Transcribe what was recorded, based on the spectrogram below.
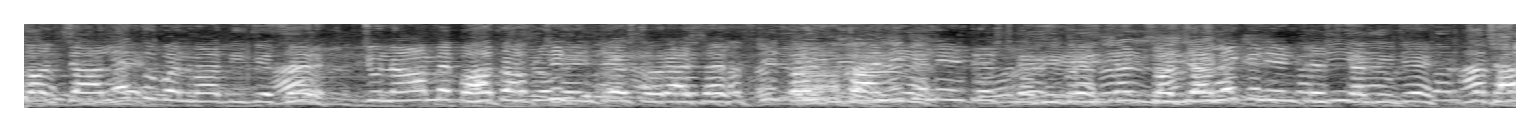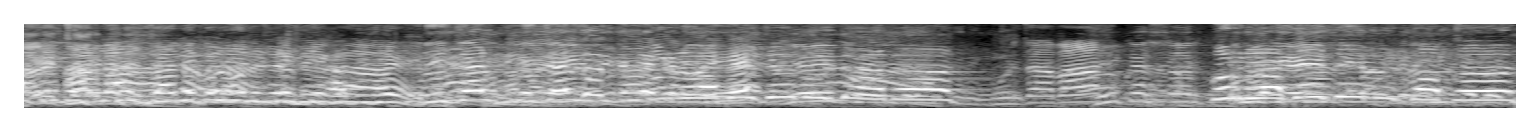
शौचालय तो बनवा दीजिए सर। चुनाव में बहुत आप लोग इंटरेस्ट हो रहा है सर। पानी के लिए इंटरेस्ट कर दीजिए। शौचालय के लिए इंटरेस्ट कर दीजिए। जाने के लिए इंटरेस्ट दिखा दीजिए। रिज़ल्ट रिज़ल्ट करवाइए। मुर्दाबाद। पूर्णिया मुर्दाबाद।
